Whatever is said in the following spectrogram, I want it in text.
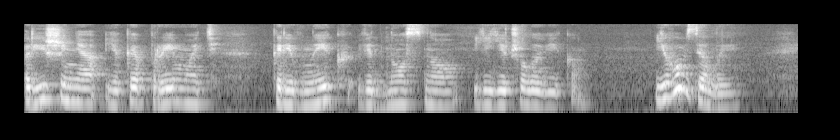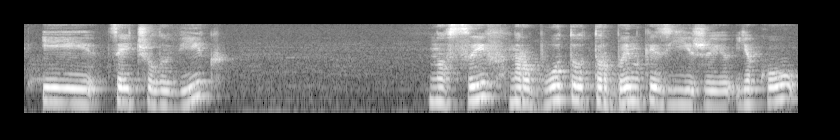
рішення, яке прийметь керівник відносно її чоловіка. Його взяли, і цей чоловік носив на роботу торбинки з їжею, яку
